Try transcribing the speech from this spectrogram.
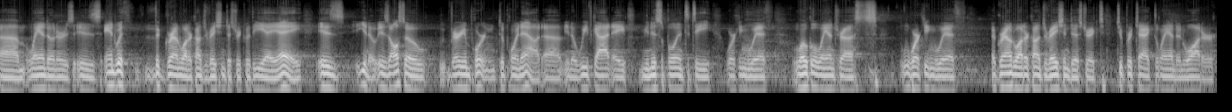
um, landowners is, and with the Groundwater Conservation District with EAA, is you know is also very important to point out. Uh, you know, we've got a municipal entity working with local land trusts, working with a groundwater conservation district to protect land and water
